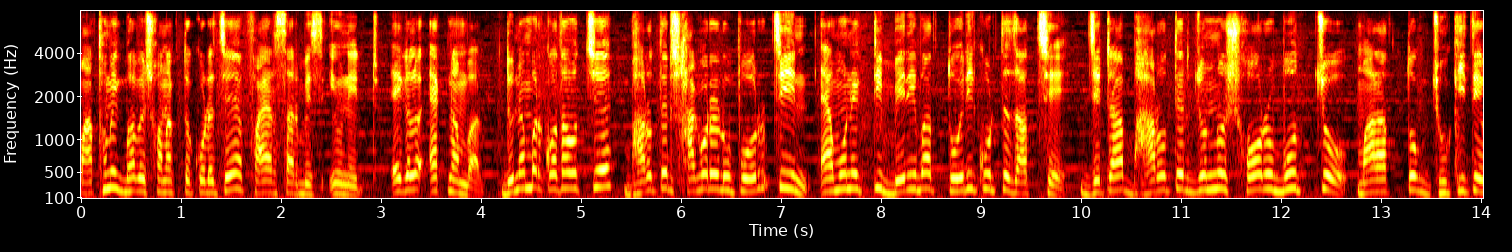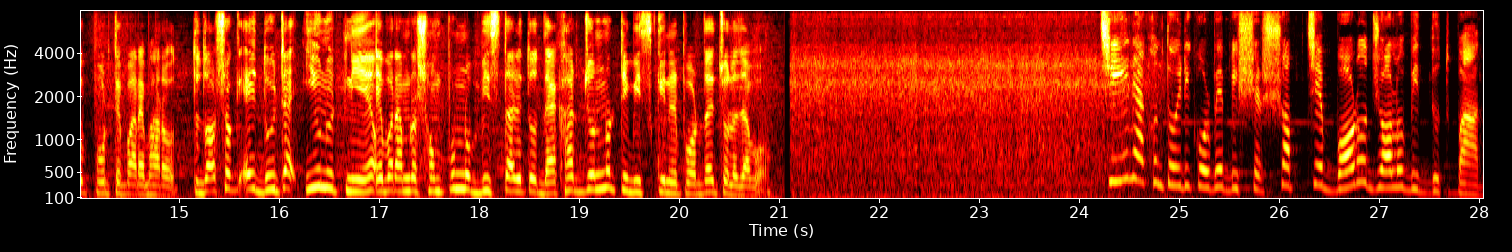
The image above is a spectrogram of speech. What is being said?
প্রাথমিকভাবে শনাক্ত করেছে ফায়ার সার্ভিস ইউনিট। এগুলো এক নাম্বার। দুই নম্বর কথা হচ্ছে, ভারতের সাগরের উপর চীন এমন একটি বেরিবাদ তৈরি করতে যাচ্ছে, যেটা ভারতের জন্য সর্বোচ্চ মারাত্মক ঝুঁকিতে পড়তে পারে ভারত। তো দর্শক, এই দুইটা ইউনিট নিয়ে এবার আমরা সম্পূর্ণ বিস্তারিত দেখার জন্য টিভি স্ক্রিনের পর্দায় চলে যাব। চীন এখন তৈরি করবে বিশ্বের সবচেয়ে বড় জলবিদ্যুৎ বাঁধ।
